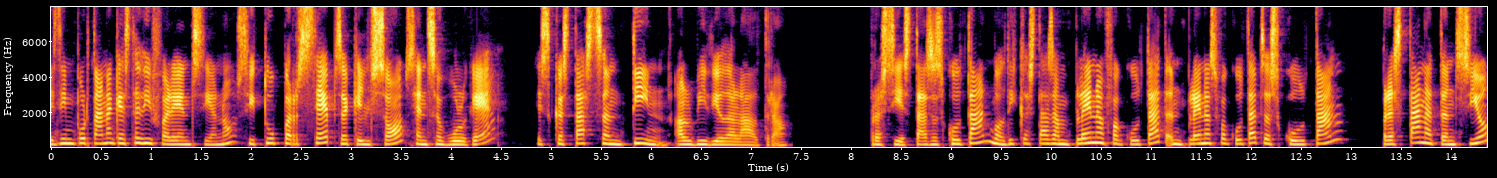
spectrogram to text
És important aquesta diferència, no? Si tu perceps aquell so sense voler, és que estàs sentint el vídeo de l'altre. Però si estàs escoltant, vol dir que estàs en plena facultat, en plenes facultats, escoltant, prestant atenció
